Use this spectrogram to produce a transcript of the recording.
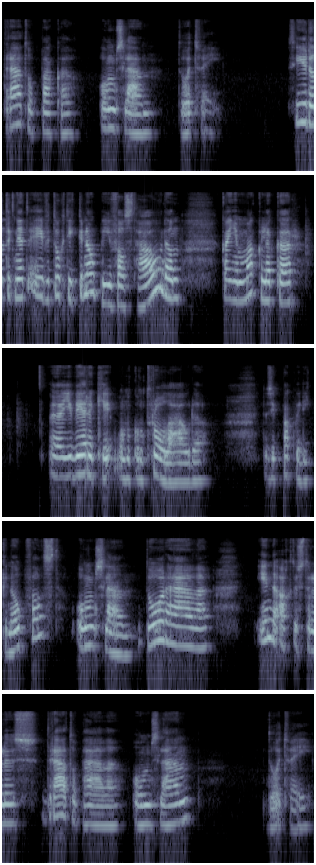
draad oppakken omslaan door 2 zie je dat ik net even toch die knoop hier vasthoud? Dan kan je makkelijker uh, je werkje onder controle houden. Dus ik pak weer die knoop vast omslaan doorhalen in de achterste lus draad ophalen omslaan door 2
